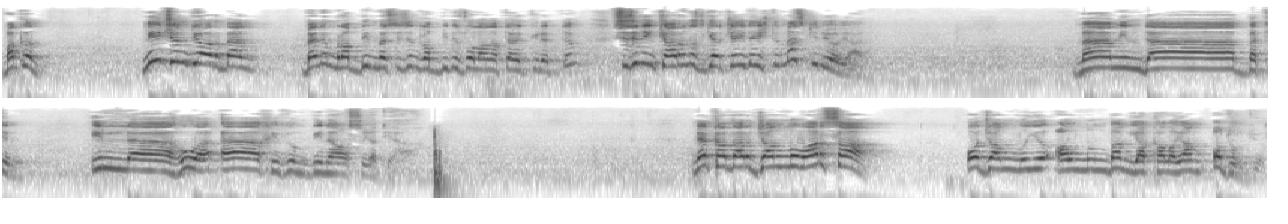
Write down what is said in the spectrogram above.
Bakın, niçin diyor ben benim Rabbim ve sizin Rabbiniz olana tevekkül ettim. Sizin inkarınız gerçeği değiştirmez ki diyor yani. مَا مِنْ دَابَّةٍ اِلَّا هُوَ آخِذٌ بِنَاصِيَتِهَا Ne kadar canlı varsa o canlıyı alnından yakalayan odur diyor.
